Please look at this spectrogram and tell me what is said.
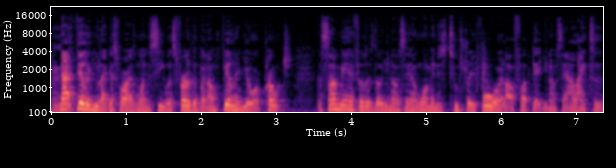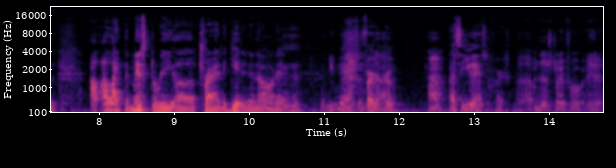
Mm-hmm. not feeling you like as far as wanting to see what's further, but I'm feeling your approach. Because some men feel as though you know what I'm saying, a woman is too straightforward. Oh fuck that, you know what I'm saying. I like to, I, I like the mystery of trying to get it and all that. You answer first, bro. Huh? I see you answer first. Uh, I'm just straightforward. Yeah.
